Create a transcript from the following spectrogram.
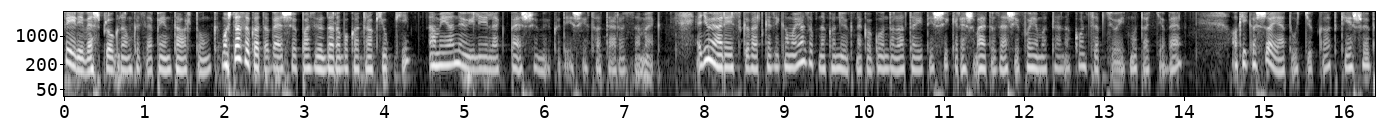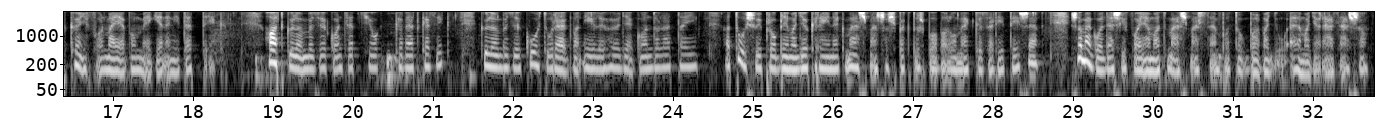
Fél éves program közepén tartunk. Most azokat a belső puzzle darabokat rakjuk ki, ami a női lélek belső működését határozza meg. Egy olyan rész következik, amely azoknak a nőknek a gondolatait és sikeres változási folyamatának koncepcióit mutatja be, akik a saját útjukat később könyvformájában megjelenítették. Hat különböző koncepció következik, különböző kultúrákban élő hölgyek gondolatai, a túlsúly probléma gyökereinek más-más aspektusból való megközelítése, és a megoldási folyamat más-más szempontokból vagy elmagyarázása.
